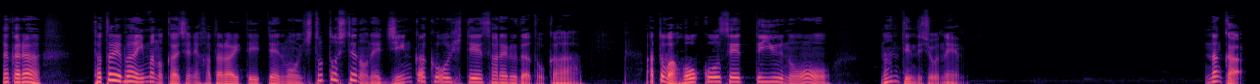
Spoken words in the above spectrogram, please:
だから、例えば今の会社に働いていて、もう人としてのね、人格を否定されるだとか、あとは方向性っていうのを、なんて言うんでしょうね。なんか、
